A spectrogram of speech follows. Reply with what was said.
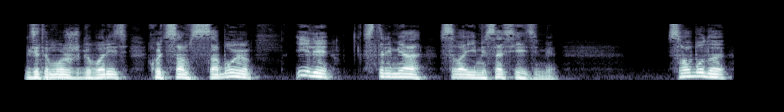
где ты можешь говорить хоть сам с собою или с тремя своими соседями. Свобода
